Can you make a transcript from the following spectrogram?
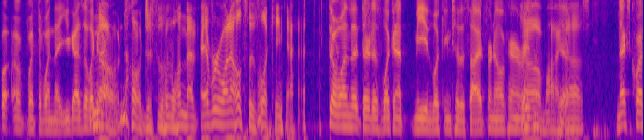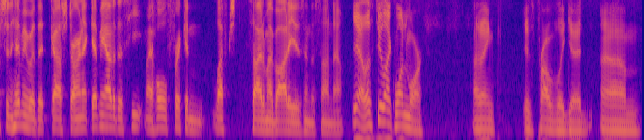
What, uh, what the one that you guys are looking no, at? No, no, just the one that everyone else is looking at. The one that they're just looking at me looking to the side for no apparent reason. Oh my yeah. gosh. Next question, hit me with it. Gosh darn it, get me out of this heat. My whole freaking left side of my body is in the sun now. Yeah, let's do like one more. I think is probably good. Um,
